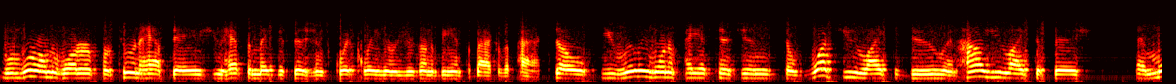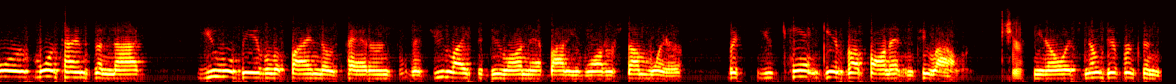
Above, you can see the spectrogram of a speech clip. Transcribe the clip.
when we're on the water for two and a half days, you have to make decisions quickly, or you're going to be at the back of the pack. So you really want to pay attention to what you like to do and how you like to fish, and more more times than not, you will be able to find those patterns that you like to do on that body of water somewhere, but you can't give up on it in two hours. Sure. You know, it's no different than,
